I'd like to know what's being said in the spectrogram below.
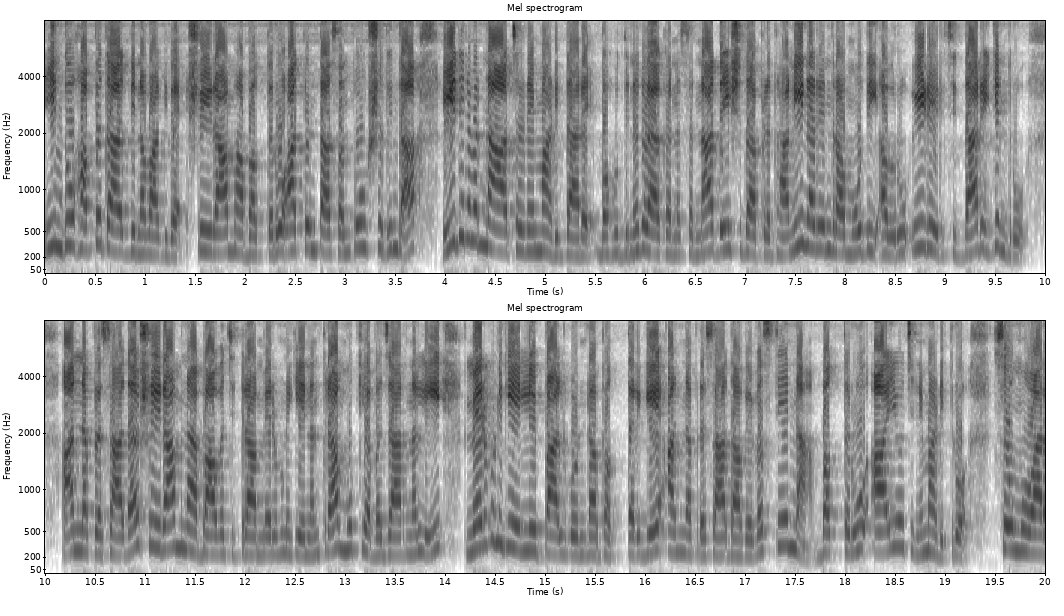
ಇಂದು ಹಬ್ಬದ ದಿನವಾಗಿದೆ. ಶ್ರೀರಾಮ ಭಕ್ತರು ಅತ್ಯಂತ ಸಂತೋಷದಿಂದ ಈ ದಿನವನ್ನ ಆಚರಣೆ ಮಾಡಿದ್ದಾರೆ. ಬಹುದಿನಗಳ ಕನಸನ್ನ ದೇಶದ ಪ್ರಧಾನಿ ನರೇಂದ್ರ ಮೋದಿ ಅವರು ಈಡೇರಿಸಿದ್ದಾರೆ ಎಂದರು. ಅನ್ನಪ್ರಸಾದ ಶ್ರೀರಾಮನ ಭಾವಚಿತ್ರ ಮೆರವಣಿಗೆ ನಂತರ ಮುಖ್ಯ ಬಜಾರ್ನಲ್ಲಿ ಮೆರವಣಿಗೆಯಲ್ಲಿ ಪಾಲ್ಗೊಂಡ ಭಕ್ತರಿಗೆ ಅನ್ನಪ್ರಸಾದ ವ್ಯವಸ್ಥೆಯನ್ನ ಭಕ್ತರು ಆಯೋಜನೆ ಮಾಡಿದ್ರು. ಸೋಮವಾರ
